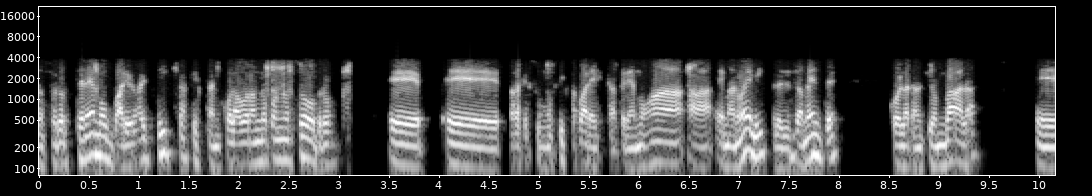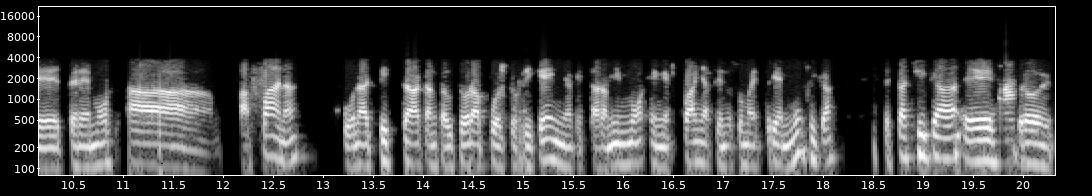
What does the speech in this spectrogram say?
nosotros tenemos varios artistas que están colaborando con nosotros eh, eh, para que su música aparezca. Tenemos a, a Emanueli, precisamente, con la canción Bala. Eh, tenemos a, a Fana, una artista cantautora puertorriqueña que está ahora mismo en España haciendo su maestría en música. Esta chica es, brother,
